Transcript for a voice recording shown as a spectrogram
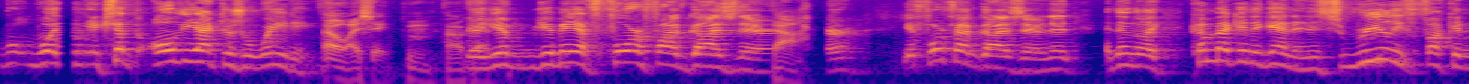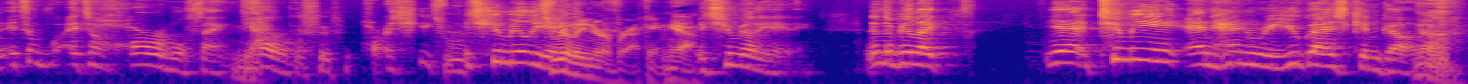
what except all the actors are waiting. Oh, I see. Hmm, You, okay. know, you, have, you may have four or five guys there. Ah. You have four or five guys there, and then and then they're like, come back in again, and it's really fucking. It's a it's a horrible thing. Yeah. Horrible. It's, it's humiliating. It's really nerve wracking. Yeah. It's humiliating. Then they'll be like, yeah, Timmy and Henry, you guys can go.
